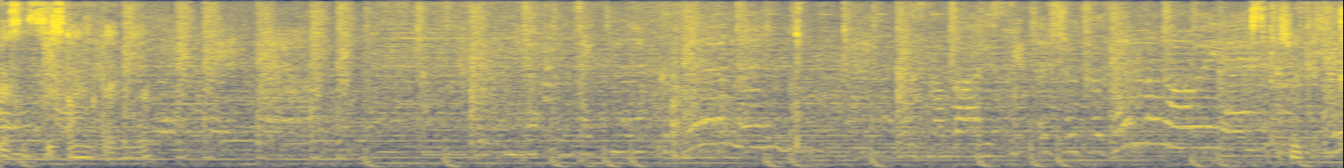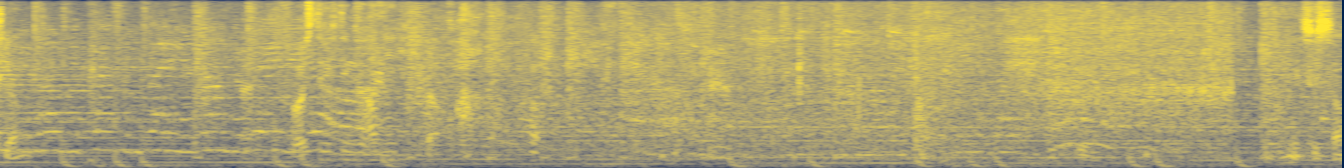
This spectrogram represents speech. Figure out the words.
Lass uns zusammenbleiben, ja? Ist das wirklich klar? Freust du dich denn gar nicht? Ja. C'est ça.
